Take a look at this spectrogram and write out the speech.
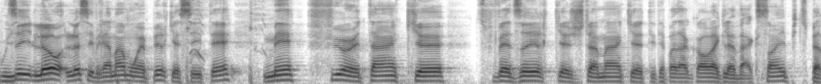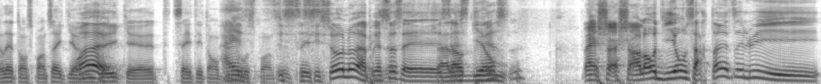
Oui. Tu là, là c'est vraiment moins pire que c'était, mais fut un temps que tu pouvais dire que justement que t'étais pas d'accord avec le vaccin puis tu perdais ton sponsor avec Hyundai, Ouais. que ça a été ton plus Hey, gros sponsor. c'est- Tu ça, là. Après ça, c'est. Charlotte Guillaume. Ben, Cha- Charlotte Guillaume, certain, tu sais, lui. il-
